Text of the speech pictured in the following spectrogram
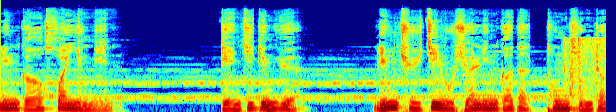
灵阁欢迎您，点击订阅，领取进入玄灵阁的通行证。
